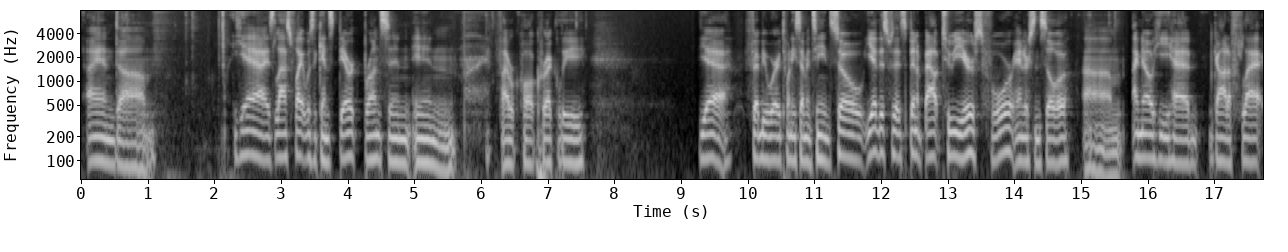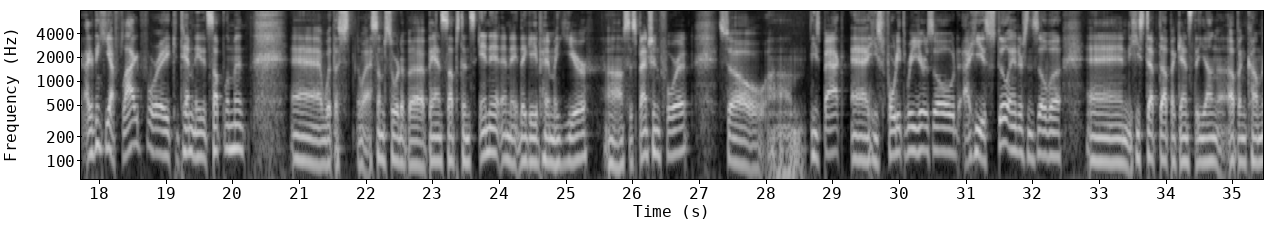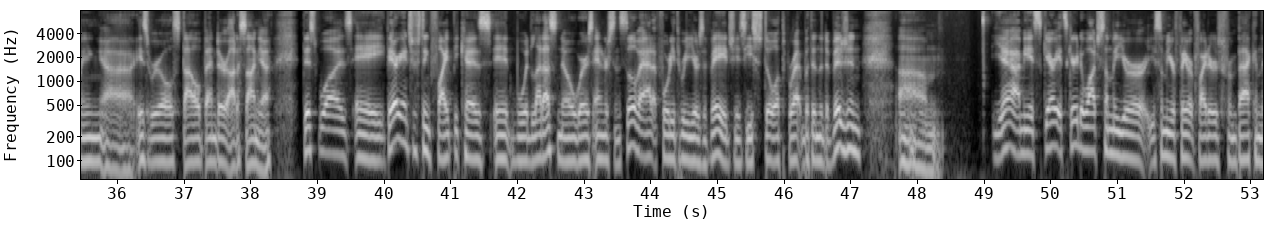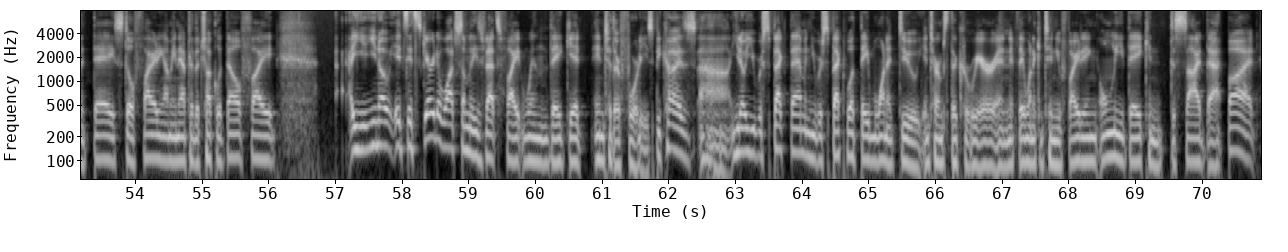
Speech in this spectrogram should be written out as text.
And um, yeah, his last fight was against Derek Brunson in, if I recall correctly. Yeah, February 2017. So yeah, this it's been about two years for Anderson Silva. Um, I know he had got a flag. I think he got flagged for a contaminated supplement uh, with a some sort of a banned substance in it, and they, they gave him a year uh, suspension for it. So um, he's back. Uh, he's 43 years old. Uh, he is still Anderson Silva, and he stepped up against the young up and coming uh, Israel Stylebender Adesanya. This was a very interesting fight because it would let us know where's Anderson Silva at at 43 years of age. Is he still a threat within the division? Um, yeah, I mean it's scary. It's scary to watch some of your some of your favorite fighters from back in the day still fighting. I mean, after the Chuck Liddell fight, you know it's it's scary to watch some of these vets fight when they get into their 40s because uh, you know you respect them and you respect what they want to do in terms of their career and if they want to continue fighting only they can decide that but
